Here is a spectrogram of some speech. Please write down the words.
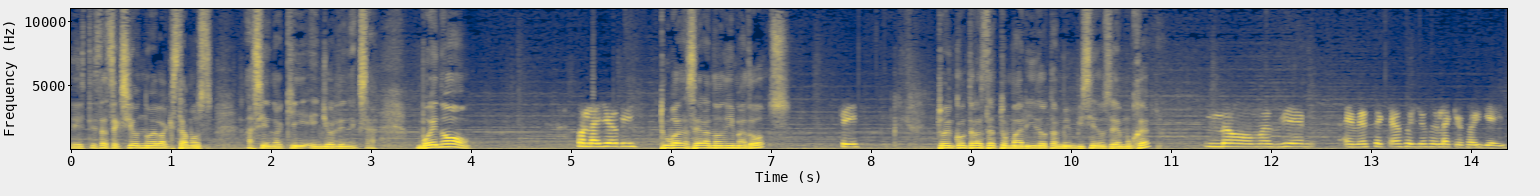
Este, esta sección nueva que estamos haciendo aquí en Jordi Nexa. Bueno. Hola, Jordi. ¿Tú vas a ser Anónima 2? Sí. ¿Tú encontraste a tu marido también vistiéndose de mujer? No, más bien en este caso yo soy la que soy gay.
